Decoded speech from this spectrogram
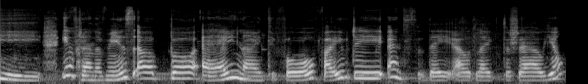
In front of me is Oppo A94 5G and today I would like to show you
